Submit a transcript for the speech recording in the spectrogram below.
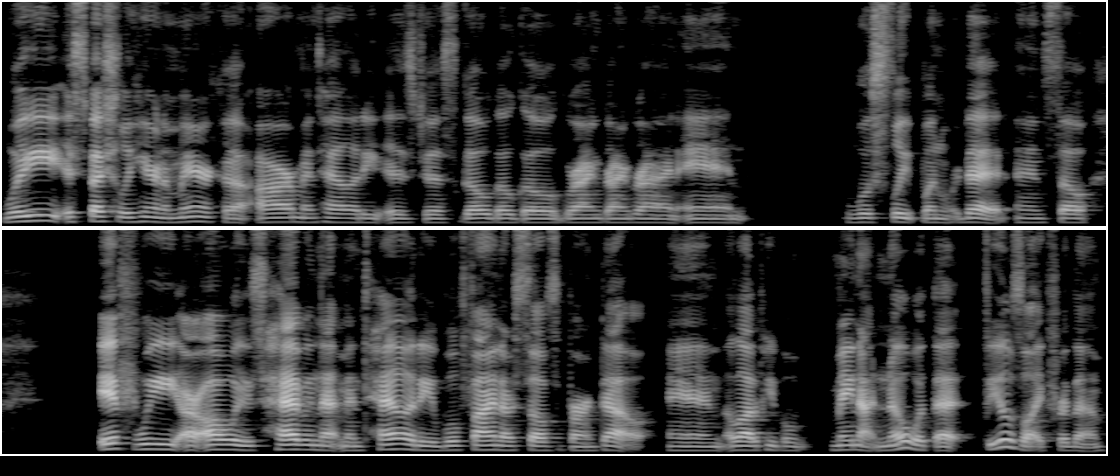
we, especially here in America, our mentality is just go, go, go, grind, grind, grind, and we'll sleep when we're dead. And so, if we are always having that mentality, we'll find ourselves burnt out. And a lot of people may not know what that feels like for them.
